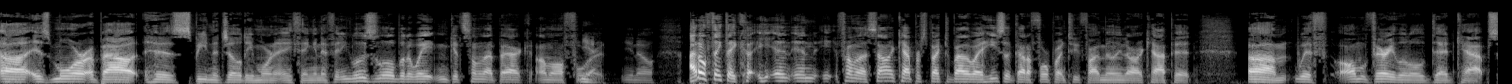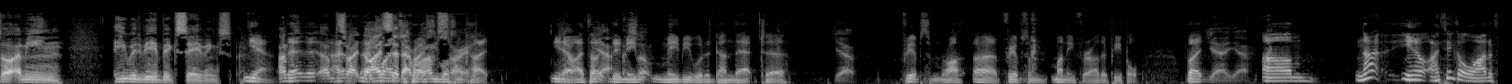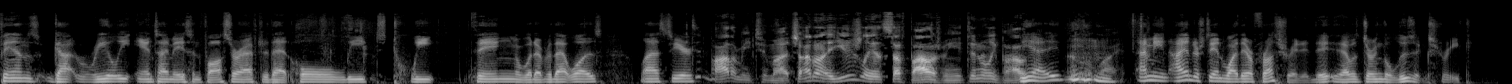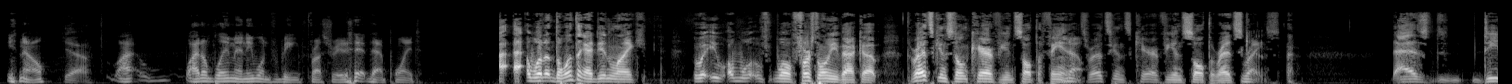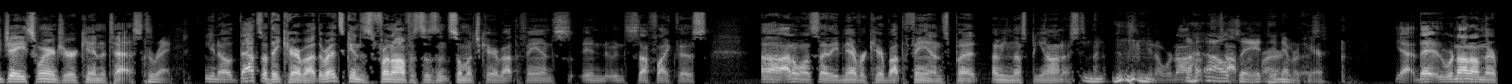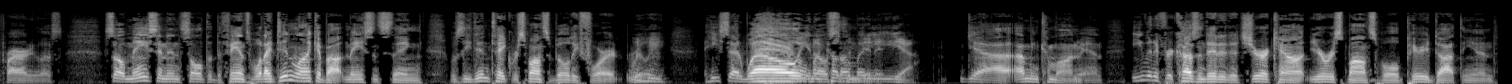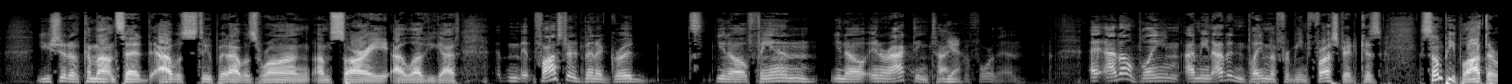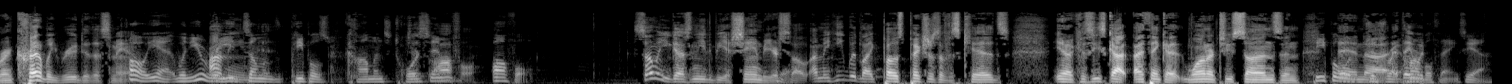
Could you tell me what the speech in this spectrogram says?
uh, is more about his speed and agility more than anything. And if he loses a little bit of weight and gets some of that back, I'm all for Yeah. it. You know, I don't think they cut. And, and from a salary cap perspective, by the way, he's got a 4.25 million dollar cap hit um, with almost very little dead cap. So I mean, he would be a big savings. Yeah, I'm- that- that- I'm I- sorry. No, I said that wrong. I'm sorry. cut. You Yeah, know, I thought yeah, they maybe so- maybe would have done that to Yeah, free up some ro- uh, free up some money for other people. But yeah, yeah. Um, not you know, I think a lot of fans got really anti Mason Foster after that whole leaked tweet thing or whatever that was last year. it didn't bother me too much. I don't. Usually, that stuff bothers me. It didn't really bother Yeah, me. it, I don't know why. I mean, I understand why they're frustrated. They, that was during the losing streak. You know, Yeah. I I don't blame anyone for being frustrated at that point. I, I, well, the one thing I didn't like. Well, first let me back up. The Redskins don't care if you insult the fans. No. Redskins care if you insult the Redskins. As DJ Swearinger can attest. Correct. You know, that's what they care about. The Redskins front office doesn't so much care about the fans in, in stuff like this. Uh, I don't want to say they never care about the fans, but I mean, let's be honest. you know, we're not. I'll say it. They never care. Yeah, they, we're not on their priority list. So Mason insulted the fans. What I didn't like about Mason's thing was he didn't take responsibility for it. Mm-hmm. Really, he said, "Well, Oh, you know, somebody." did it. Yeah. Yeah, I mean, come on, man. Even if your cousin did it, it's your account. You're responsible. Period. Dot. The end. You should have come out and said, "I was stupid. I was wrong. I'm sorry. I love you guys." Foster had been a good, you know, fan, you know, interacting type Yeah. before then. I, I don't blame. I mean, I didn't blame him for being frustrated because some people out there were incredibly rude to this man. Oh yeah, when you read I mean, some of people's comments towards him, awful. awful. Some of you guys need to be ashamed of yourself. I mean, he would like post pictures of his kids, you know, because he's got, I think, a, one or two sons, and People and, would just uh, write horrible would- things. Yeah.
